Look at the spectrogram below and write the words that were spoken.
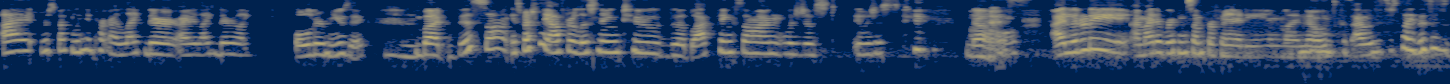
I respect Linkin Park. I like their I like their like older music, Mhm. but this song, especially after listening to the Blackpink song, was just it was just no. Yes. I literally, I might have written some profanity in my notes because I was just like, this is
